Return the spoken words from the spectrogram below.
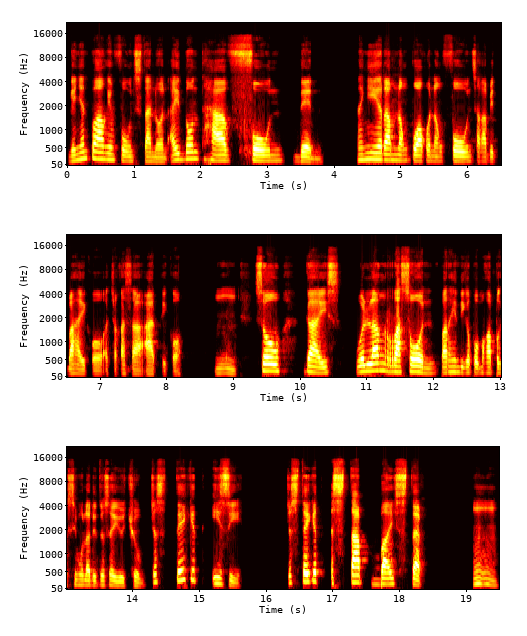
Ganyan po ang aking phone stand noon. I don't have phone din nanghihiram lang po ako ng phone sa kapitbahay ko at saka sa ate ko. Mm. So, guys, walang rason para hindi ka po makapagsimula dito sa YouTube. Just take it easy. Just take it step by step. Mm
